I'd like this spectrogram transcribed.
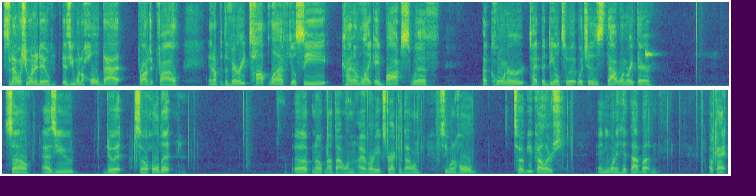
So now what you want to do is you want to hold that project file and up at the very top left you'll see kind of like a box with a corner type of deal to it which is that one right there. So as you do it so hold it. Oh nope not that one. I have already extracted that one. So you want to hold Tobu colors and you want to hit that button. Okay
